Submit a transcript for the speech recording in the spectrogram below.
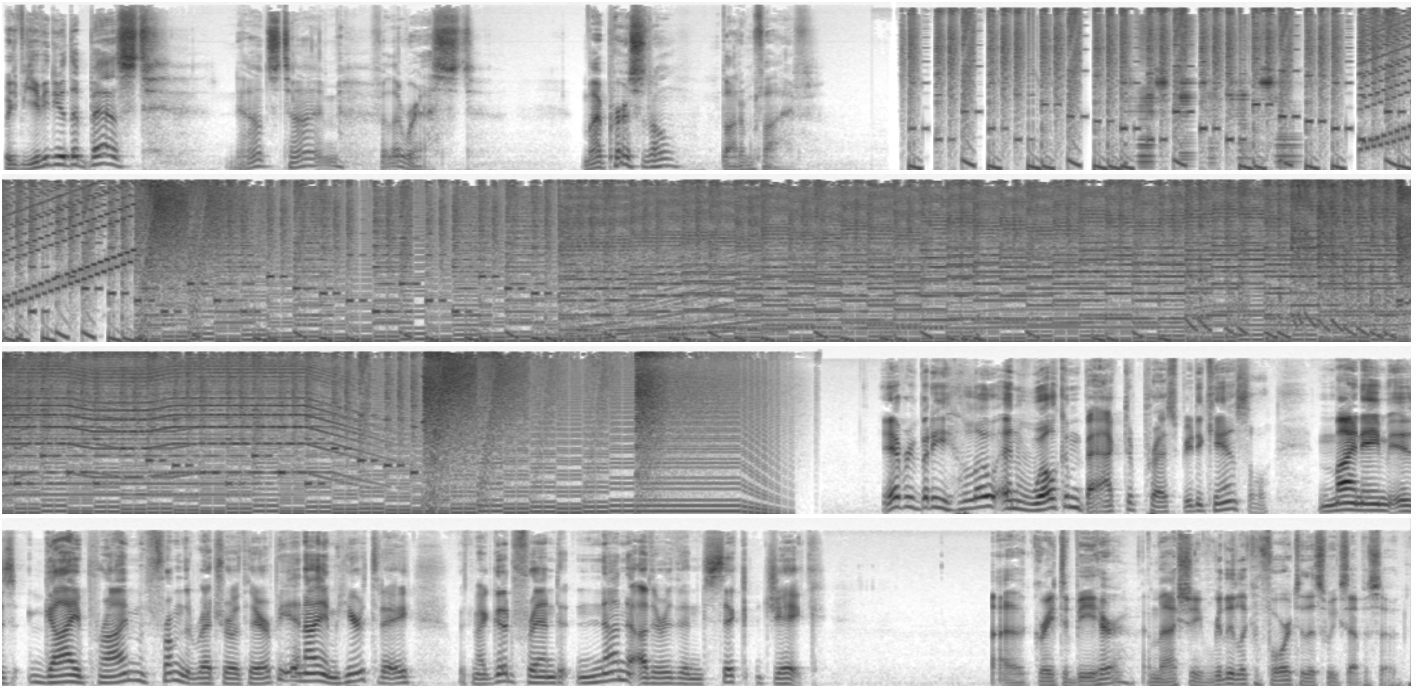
We've given you the best. Now it's time for the rest. My personal bottom five. Everybody, hello and welcome back to Press B to Cancel. My name is Guy Prime from the Retro Therapy, and I am here today with my good friend, none other than Sick Jake. Uh, great to be here. I'm actually really looking forward to this week's episode.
